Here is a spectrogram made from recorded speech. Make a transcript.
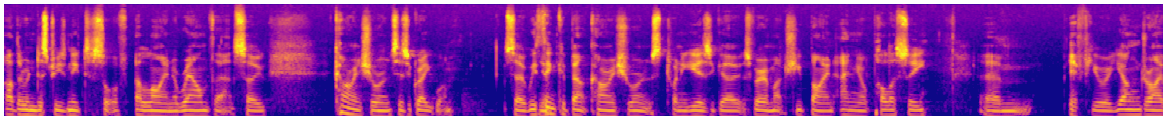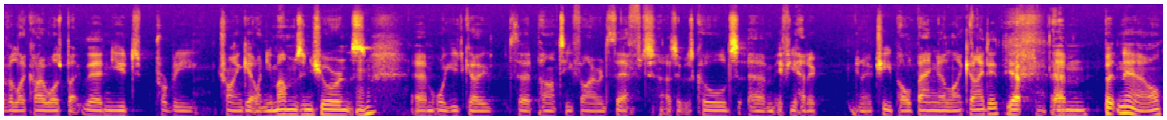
other industries need to sort of align around that. So, car insurance is a great one. So we Yeah. think about car insurance 20 years ago. It's very much you buy an annual policy. Um, if you're a young driver like I was back then, you'd probably try and get on your mum's insurance, Mhm. um, or you'd go third party fire and theft, as it was called, um, if you had a you know cheap old banger like I did. Yep. Um, but now,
